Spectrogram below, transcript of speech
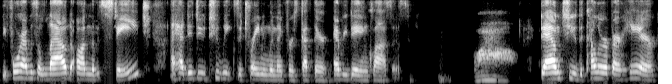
Before I was allowed on the stage, I had to do two weeks of training when I first got there every day in classes. Wow. Down to the color of our hair,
